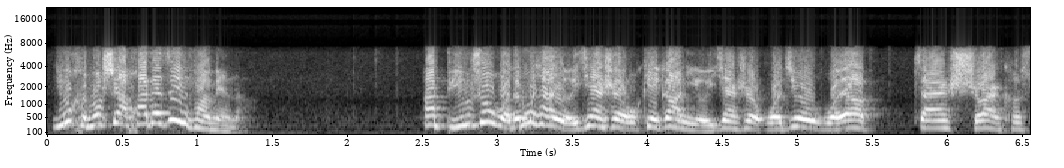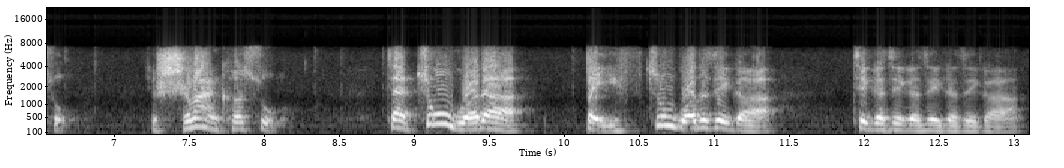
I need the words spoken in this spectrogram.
有很多事要花在这个方面的啊。比如说我的梦想有一件事，我可以告诉你有一件事，我就我要栽十万棵树，就十万棵树，在中国的北中国的这个这个这个这个这个。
